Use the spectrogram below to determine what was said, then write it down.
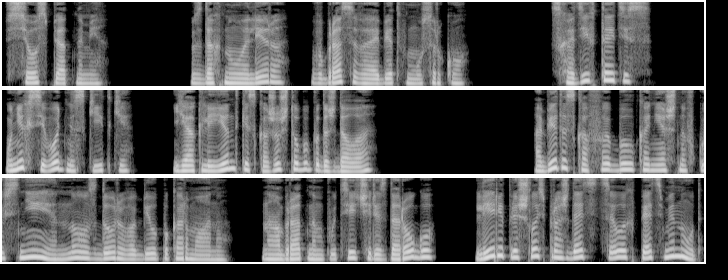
Все с пятнами», — вздохнула Лера, выбрасывая обед в мусорку. «Сходи в Тетис. У них сегодня скидки. Я клиентке скажу, чтобы подождала». Обед из кафе был, конечно, вкуснее, но здорово бил по карману. На обратном пути через дорогу Лере пришлось прождать целых пять минут.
